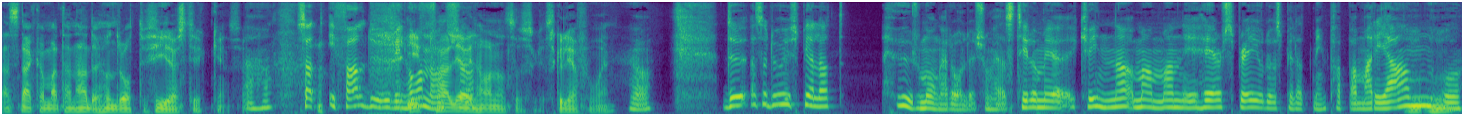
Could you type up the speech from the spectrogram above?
han snackade om att han hade 184 stycken. Så, så att ifall du vill ha ifall någon Ifall jag vill ha någon så skulle jag få en. Ja. Du, alltså du har ju spelat hur många roller som helst, till och med kvinna, mamman i Hairspray och du har spelat min pappa Marianne mm. och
